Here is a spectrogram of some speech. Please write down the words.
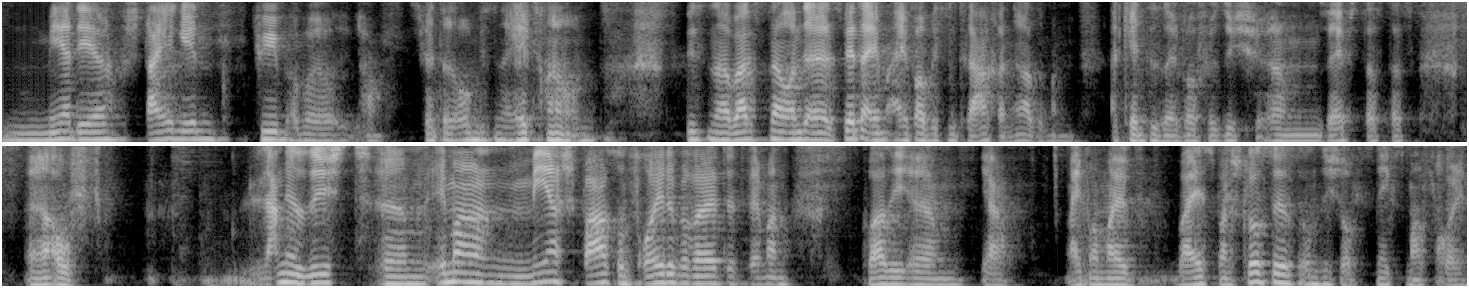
mehr der Steilgehen-Typ, aber ja, ich werde dann auch ein bisschen älter und ein bisschen erwachsener und äh, es wird einem einfach ein bisschen klarer. Ne? Also man erkennt es einfach für sich ähm, selbst, dass das äh, auf lange Sicht ähm, immer mehr Spaß und Freude bereitet, wenn man quasi ähm, ja einfach mal weiß, wann Schluss ist und sich auf das nächste Mal freuen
